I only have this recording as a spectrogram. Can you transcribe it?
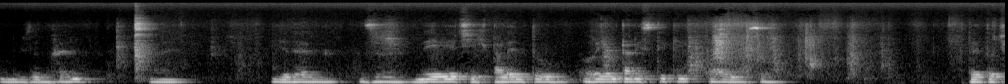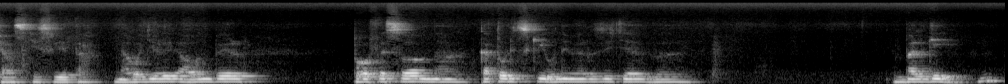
on už zemřel, jeden z největších talentů orientalistiky, který se této části světa narodili a on byl profesor na katolické univerzitě v v Belgii. Hm?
